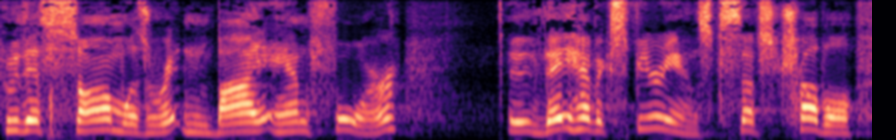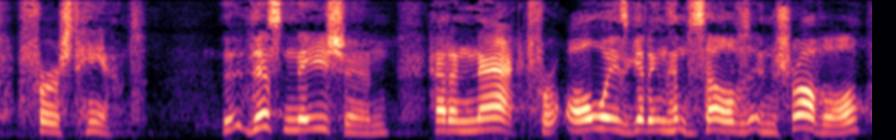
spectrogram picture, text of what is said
who this psalm was written by and for, they have experienced such trouble firsthand. This nation had a knack for always getting themselves in trouble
